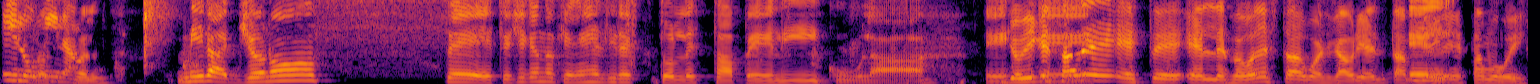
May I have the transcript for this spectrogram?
ilumina. Mira, yo no sé, estoy chequeando quién es el director de esta película. Yo vi que este, sale este el juego de Star Wars, Gabriel también está muy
